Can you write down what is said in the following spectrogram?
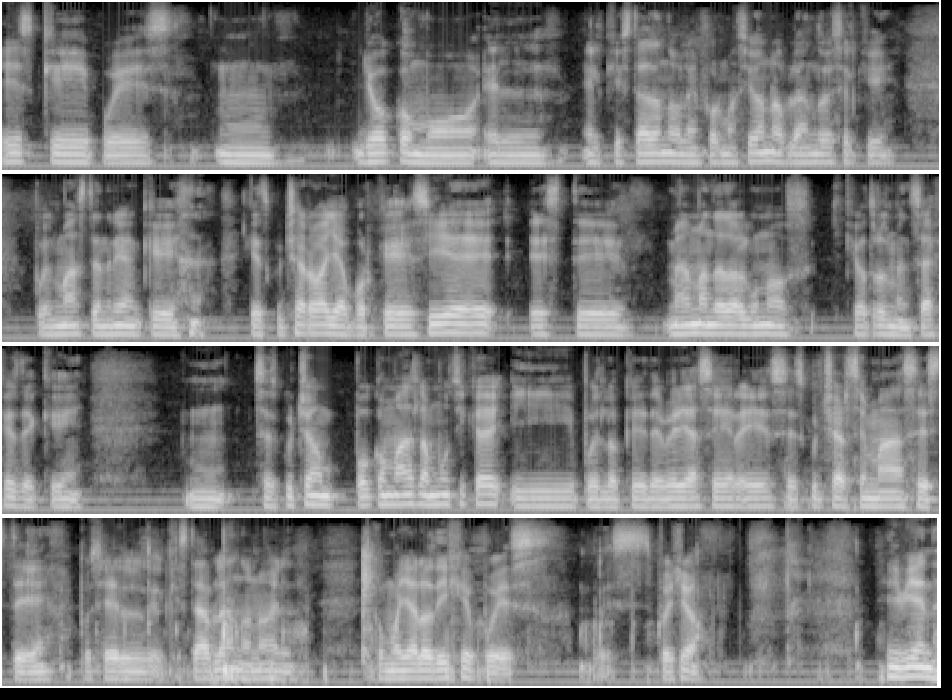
es que pues mm, yo como el, el que está dando la información hablando es el que pues más tendrían que, escuchar vaya porque sí este me han mandado algunos que otros mensajes de que se escucha un poco más la música y pues lo que debería hacer es escucharse más este pues el, que está hablando no el como ya lo dije pues pues pues yo. Y bien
